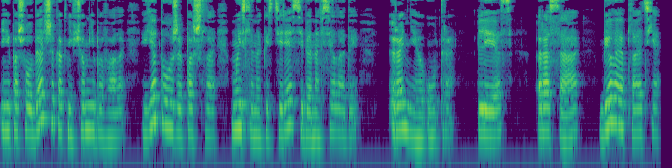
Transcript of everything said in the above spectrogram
и пошел дальше, как ни в чем не бывало. Я тоже пошла, мысленно костеря себя на все лады. Раннее утро, лес, роса, белое платье.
